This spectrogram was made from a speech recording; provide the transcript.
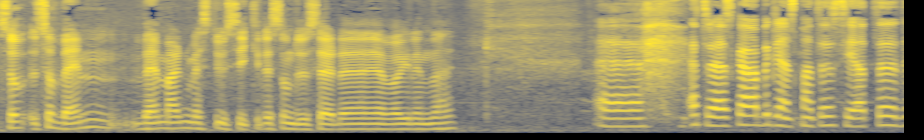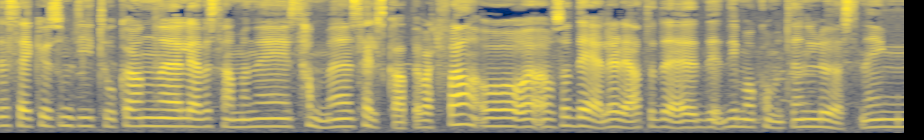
Så, så hvem, hvem er den mest usikre, som du ser det, Eva Grinde? her? Eh, jeg tror jeg skal begrense meg til å si at det ser ikke ut som de to kan eh, leve sammen i samme selskap, i hvert fall. Og også deler det at de må komme til en løsning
